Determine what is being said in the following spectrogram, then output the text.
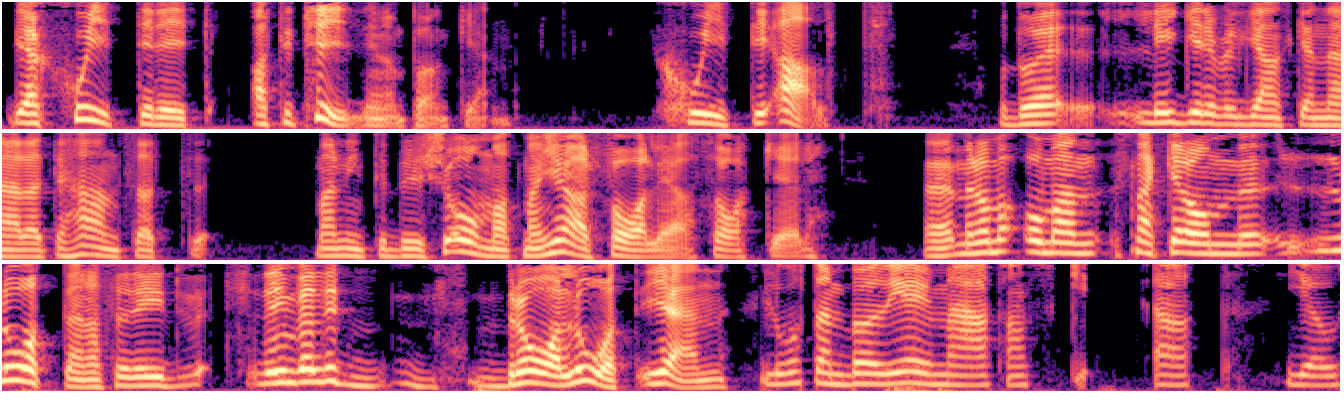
jag skiter i attityd inom punken. Skit i allt. Och då är, ligger det väl ganska nära till hands att man inte bryr sig om att man gör farliga saker. Eh, Men om, om man snackar om eh, låten, alltså det är, det är en väldigt bra låt igen. Låten börjar ju med att han att Joe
